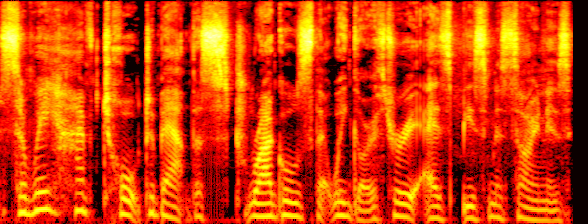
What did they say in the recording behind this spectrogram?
So, we have talked about the struggles that we go through as business owners.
